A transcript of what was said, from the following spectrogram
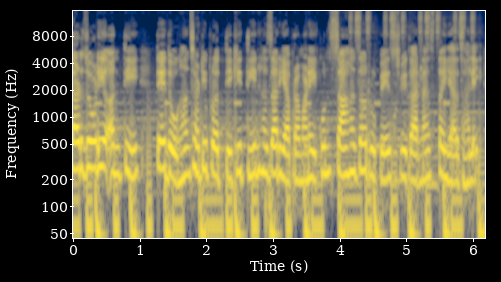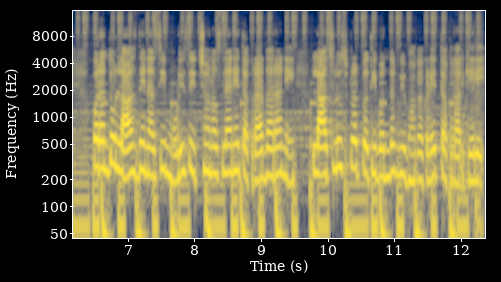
तडजोडी अंती. ते दोघांसाठी प्रत्येकी तीन हजार याप्रमाणे एकूण सहा हजार रुपये स्वीकारण्यास तयार झाले. परंतु लाच देण्याची मुळीच इच्छा नसल्याने तक्रारदाराने लाचलुचपत प्रतिबंधक विभागाकडे तक्रार केली.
